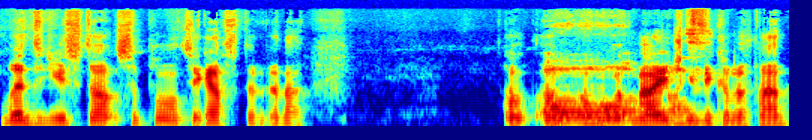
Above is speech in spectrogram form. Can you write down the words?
When did you start supporting Aston Villa? Or, oh, on what made you become a fan?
